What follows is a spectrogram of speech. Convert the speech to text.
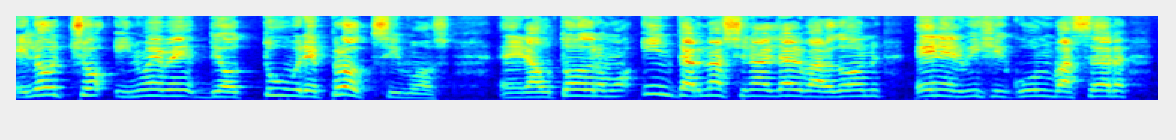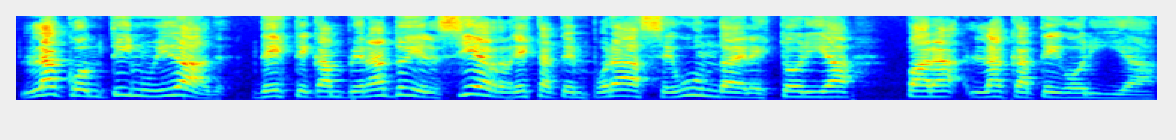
el 8 y 9 de octubre próximos en el Autódromo Internacional de Albardón en el Villicún va a ser la continuidad de este campeonato y el cierre de esta temporada segunda de la historia para la categoría.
